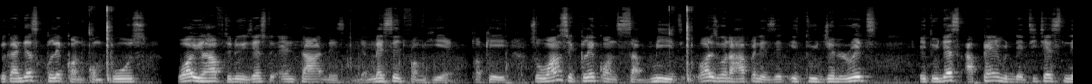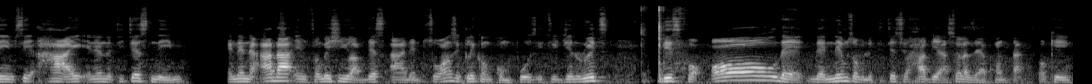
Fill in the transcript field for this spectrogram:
You can just click on compose what you have to do is just to enter this the message from here okay? So once you click on submit what is going to happen is that it will generate it will just append with the teacher's name say hi and then the teacher's name and then the other information you have just added. So once you click on compose it will generate this for all the the names of the teachers you have here as well as their contact okay?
